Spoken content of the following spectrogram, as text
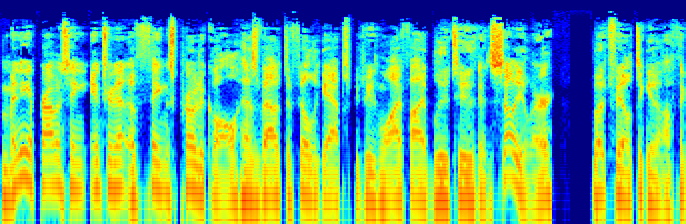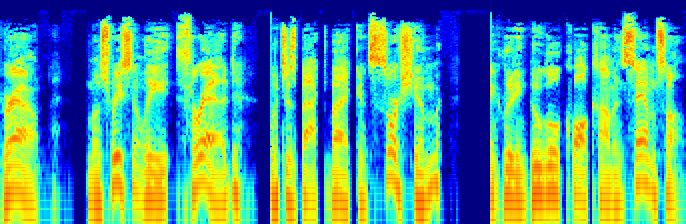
Many a promising Internet of Things protocol has vowed to fill the gaps between Wi-Fi, Bluetooth, and cellular, but failed to get off the ground. Most recently, Thread, which is backed by a consortium, including Google, Qualcomm, and Samsung.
